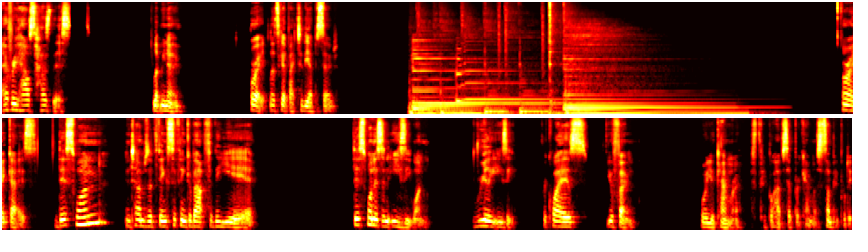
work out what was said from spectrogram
every house has this. Let me know. All right, let's get back to the episode. All right, guys. This one, in terms of things to think about for the year, this one is an easy one, really easy. Requires your phone or your camera, if people have separate cameras. Some people do.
